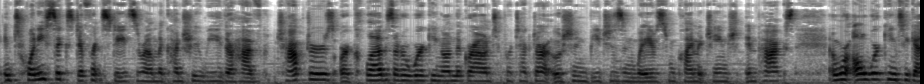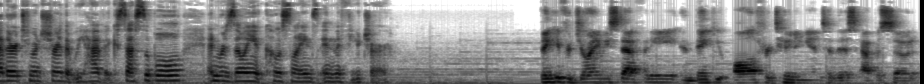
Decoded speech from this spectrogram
In 26 different states around the country, we either have chapters or clubs that are working on the ground to protect our ocean, beaches, and waves from climate change impacts. And we're all working together to ensure that we have accessible and resilient coastlines in the future. Thank you for joining me, Stefanie, and thank you all for tuning in to this episode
